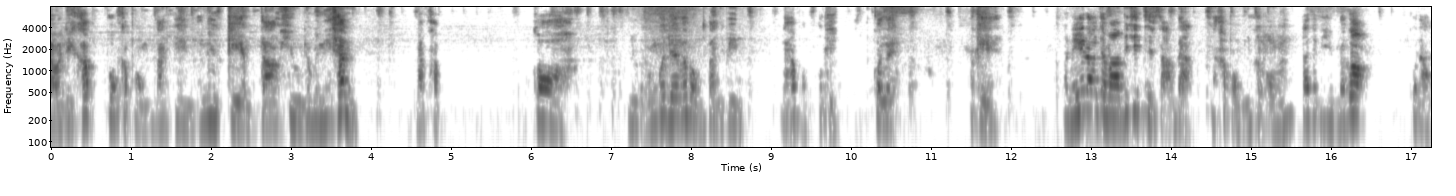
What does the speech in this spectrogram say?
สวัสดีครับพบกับผมดันพีมในนิวเกม Down Hill Domination นะครับ ก็อยู่กับผมคนเดิมครับผมดันพีมนะครับผมโอเคกดเลย โอเค วันนี้เราจะมาพิชิต 13ดาบนะครับผมอยู่กับผมดันพีมแล้วก็โกนาย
